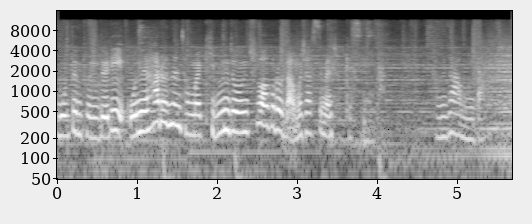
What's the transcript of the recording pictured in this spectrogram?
모든 분들이 오늘 하루는 정말 기분 좋은 추억으로 남으셨으면 좋겠습니다. 감사합니다.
